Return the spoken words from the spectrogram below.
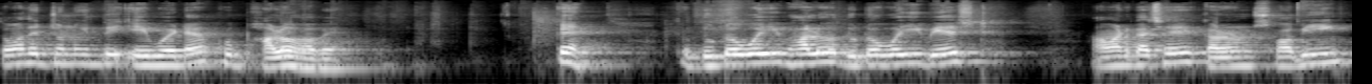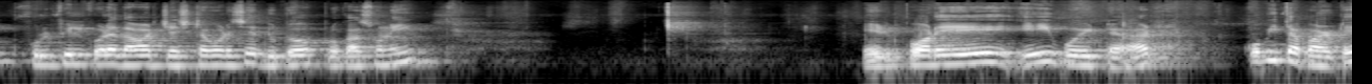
তোমাদের জন্য কিন্তু এই বইটা খুব ভালো হবে। ওকে? তো দুটো বই ভালো, দুটো বই বেস্ট আমার কাছে, কারণ সবই ফুলফিল করে দেওয়ার চেষ্টা করেছে দুটো প্রকাশনী। এরপরে এই বইটার কবিতা পার্টে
